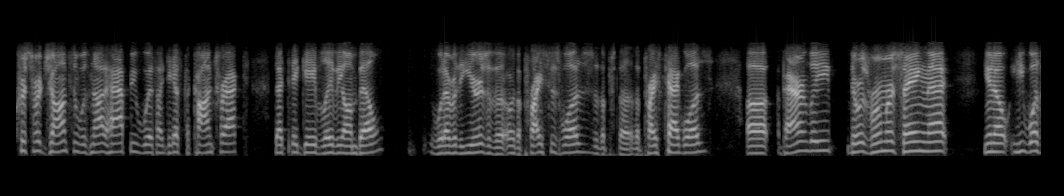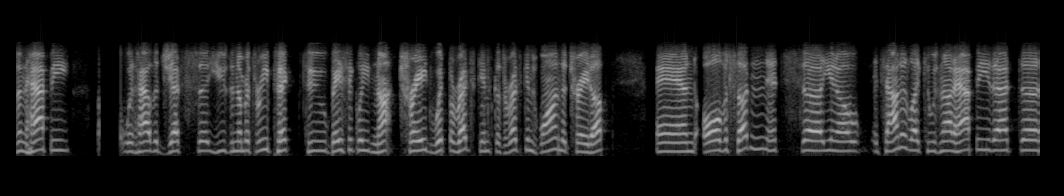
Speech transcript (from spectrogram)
Christopher Johnson was not happy with, I guess, the contract that they gave Le'Veon Bell, whatever the years or the or the prices was, or the the, the price tag was. Uh, apparently, there was rumors saying that you know he wasn't happy with how the Jets uh, used the number three pick to basically not trade with the Redskins because the Redskins wanted to trade up, and all of a sudden it's uh, you know it sounded like he was not happy that uh,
